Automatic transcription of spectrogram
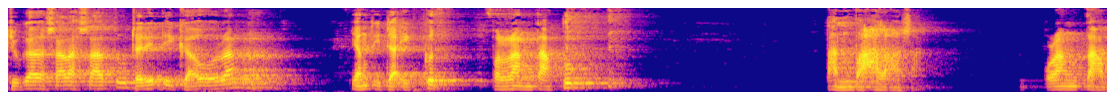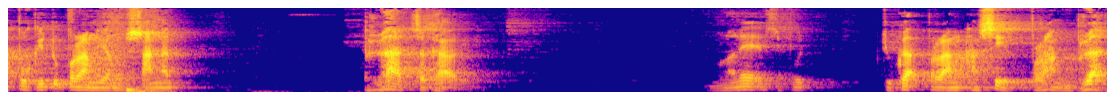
juga salah satu dari tiga orang yang tidak ikut perang tabuk tanpa alasan. Perang tabuk itu perang yang sangat berat sekali. Mulanya disebut juga perang asir, perang berat.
